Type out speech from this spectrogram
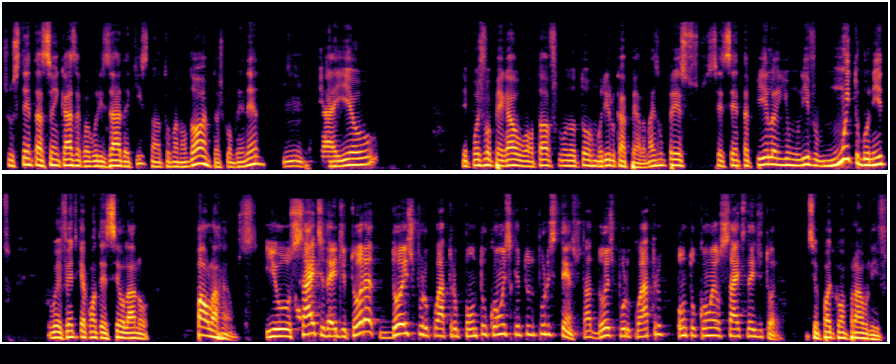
sustentação em casa com a gurizada aqui, senão a turma não dorme, tá compreendendo? Hum. E aí eu depois vou pegar o autógrafo com o doutor Murilo Capela. Mais um preço 60 pila e um livro muito bonito o evento que aconteceu lá no Paula Ramos. E o site da editora, 2x4.com, escrito tudo por extenso, tá? 2x4.com é o site da editora. Você pode comprar o livro.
